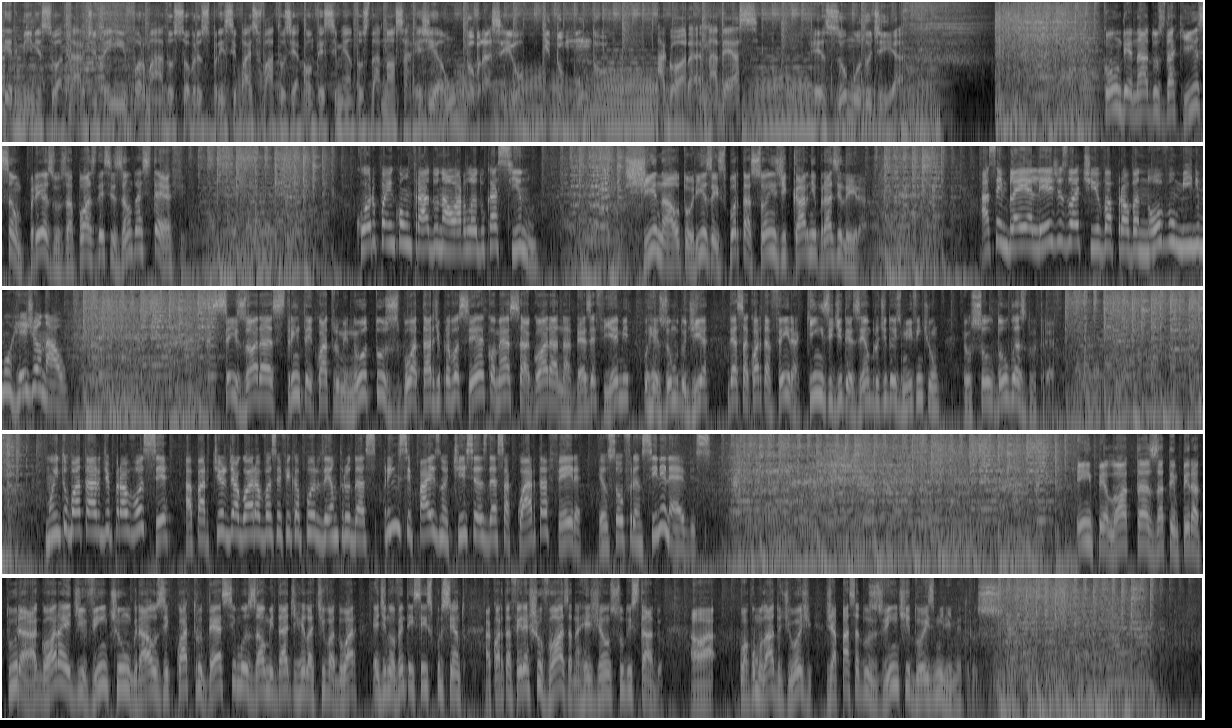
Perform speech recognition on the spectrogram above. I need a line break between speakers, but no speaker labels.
Termine sua tarde bem informado sobre os principais fatos e acontecimentos da nossa região, do Brasil e do mundo. Agora, na 10, resumo do dia.
Condenados daqui são presos após decisão do STF.
Corpo é encontrado na orla do cassino.
China autoriza exportações de carne brasileira.
Assembleia Legislativa aprova novo mínimo regional.
6 horas 34 minutos. Boa tarde para você. Começa agora na 10 FM o resumo do dia dessa quarta-feira, 15 de dezembro de 2021. Eu sou Douglas Dutra.
Muito boa tarde para você. A partir de agora você fica por dentro das principais notícias dessa quarta-feira. Eu sou Francine Neves.
Em Pelotas, a temperatura agora é de 21 graus e 4 décimos. A umidade relativa do ar é de 96%. A quarta-feira é chuvosa na região sul do estado. O acumulado de hoje já passa dos 22 milímetros.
